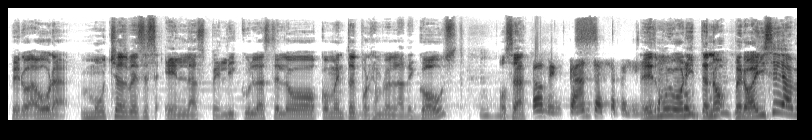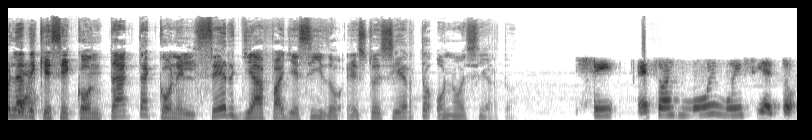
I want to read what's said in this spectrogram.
pero ahora, muchas veces en las películas te lo comento, por ejemplo en la de Ghost, o sea... Oh, me encanta esa película. Es muy bonita, ¿no? Pero ahí se habla de que se contacta con el ser ya fallecido. ¿Esto es cierto o no es cierto? Sí, eso es muy, muy cierto.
